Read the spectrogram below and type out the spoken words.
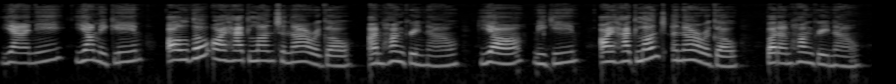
یعنی یا میگیم Although I had lunch an hour ago, I'm hungry now یا میگیم I had lunch an hour ago, but I'm hungry now.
